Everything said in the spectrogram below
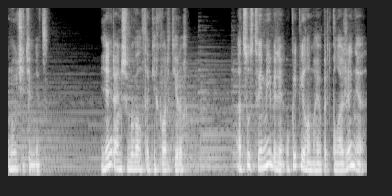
на учительниц. Я и раньше бывал в таких квартирах. Отсутствие мебели укрепило мое предположение,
